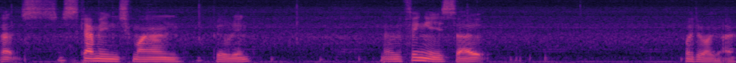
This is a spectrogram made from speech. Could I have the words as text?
let's scavenge my own building. Now the thing is, though, Where do I go?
